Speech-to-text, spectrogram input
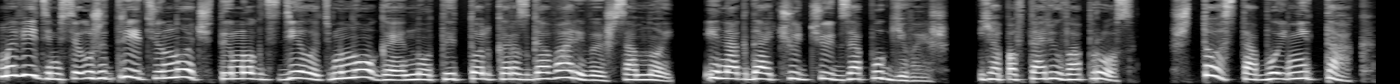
Мы видимся уже третью ночь, ты мог сделать многое, но ты только разговариваешь со мной, иногда чуть-чуть запугиваешь. Я повторю вопрос. Что с тобой не так?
